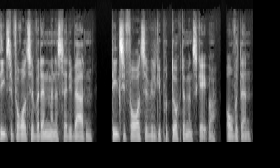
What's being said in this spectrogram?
Dels i forhold til, hvordan man er sat i verden, dels i forhold til, hvilke produkter man skaber, og hvordan.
